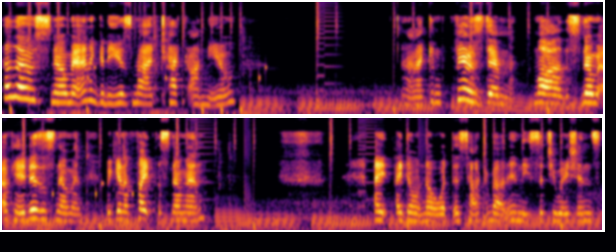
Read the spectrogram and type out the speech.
Hello, snowman. I'm gonna use my tech on you. And I confused him. Ma, the snowman. Okay, it is a snowman. We're gonna fight the snowman. I I don't know what to talk about in these situations.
